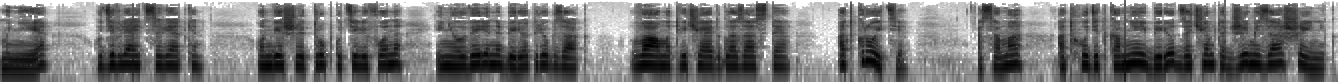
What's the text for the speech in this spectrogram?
«Мне?» — удивляется Вяткин. Он вешает трубку телефона и неуверенно берет рюкзак. «Вам», — отвечает глазастая, — «откройте». А сама отходит ко мне и берет зачем-то Джимми за ошейник.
